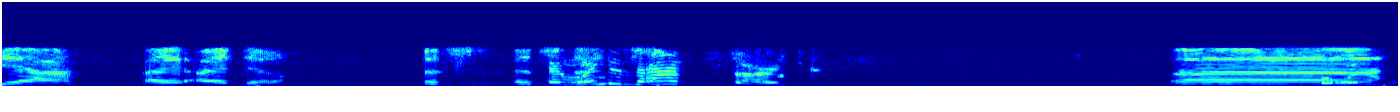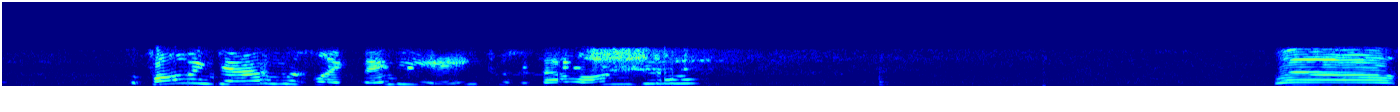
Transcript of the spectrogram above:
Yeah, I I do. It's it's. And when did that start? Uh, Falling Down was like 98, was it that long ago? well.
